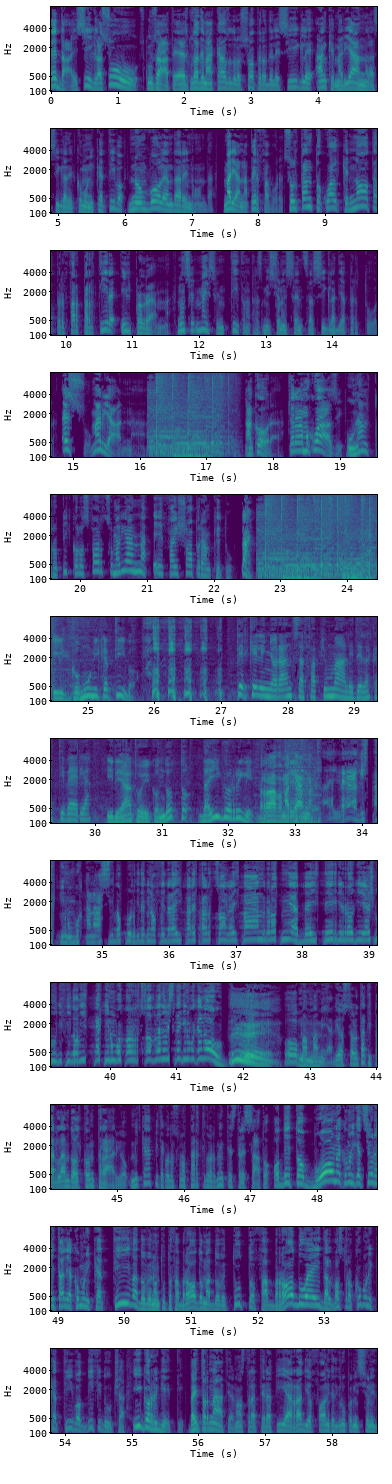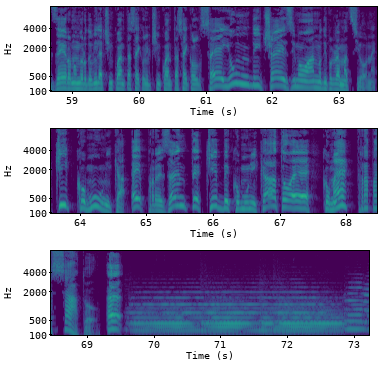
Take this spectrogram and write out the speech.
E dai, sigla su! Scusate, eh, scusate, ma a causa dello sciopero delle sigle, anche Marianna, la sigla del comunicativo, non vuole andare in onda. Marianna, per favore, soltanto qualche nota per far partire il programma. Non si è mai sentita una trasmissione senza sigla di apertura. E su, Marianna! Ancora, c'eravamo quasi. Un altro piccolo sforzo, Marianna, e fai sciopero anche tu. Dai. Il comunicativo. Perché l'ignoranza fa più male della cattiveria. Ideato e condotto da Igor Righetti. Bravo Marianna. Oh mamma mia, vi ho salutati parlando al contrario. Mi capita quando sono particolarmente stressato. Ho detto buona comunicazione Italia comunicativa, dove non tutto fa brodo, ma dove tutto fa Broadway, dal vostro comunicativo di fiducia. Igor Righetti. Bentornati alla nostra terapia radiofonica di gruppo Emissioni Zero, numero 2056 con il 56 col 6, undicesimo anno di programmazione. Chi comunica è presente, chi ebbe comunicato è com'è? Trapassato. Eh.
